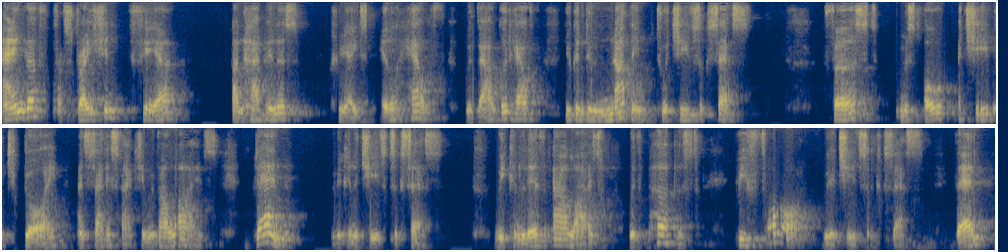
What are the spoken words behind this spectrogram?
Anger, frustration, fear, unhappiness creates ill health. Without good health, you can do nothing to achieve success. First, we must all achieve joy and satisfaction with our lives. Then we can achieve success. We can live our lives with purpose before we achieve success. Then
